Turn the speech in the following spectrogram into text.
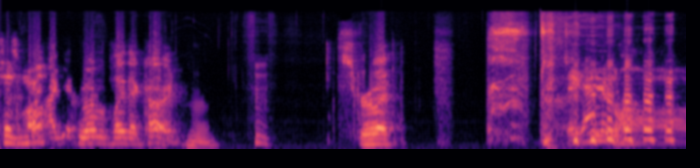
Says Oh, I get whoever played that card. Hmm. Screw it. Oh,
